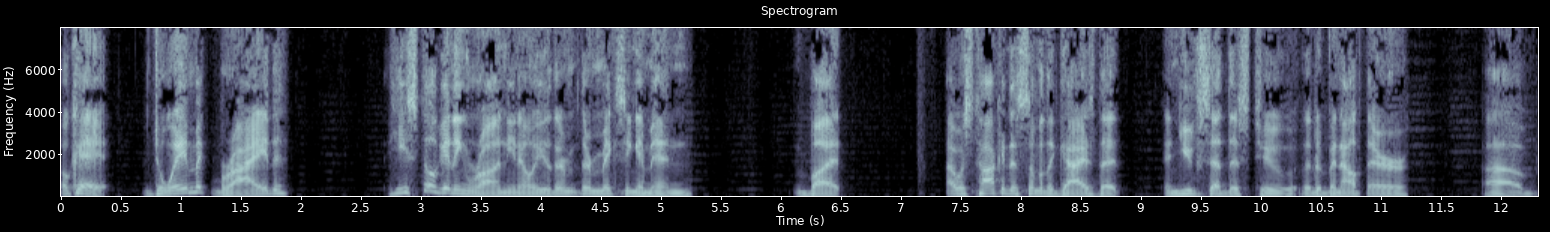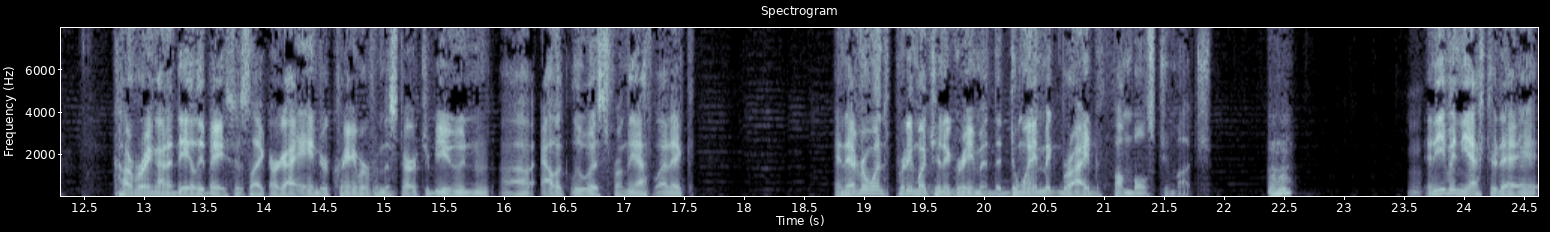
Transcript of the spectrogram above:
Okay, DeWayne McBride, he's still getting run. You know, they're they're mixing him in, but I was talking to some of the guys that, and you've said this too, that have been out there uh, covering on a daily basis, like our guy Andrew Krammer from the Star Tribune, uh, Alec Lewis from the Athletic, and everyone's pretty much in agreement that DeWayne McBride fumbles too much. Mhm. And even yesterday,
